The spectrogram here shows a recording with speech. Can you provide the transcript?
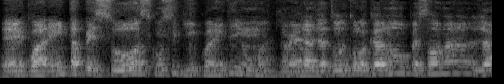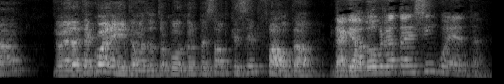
É, 40 pessoas, consegui, 41. Na verdade, já tô colocando o pessoal na. Já, não era até 40, mas eu tô colocando o pessoal porque sempre falta. Daqui a pouco já tá em 50.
